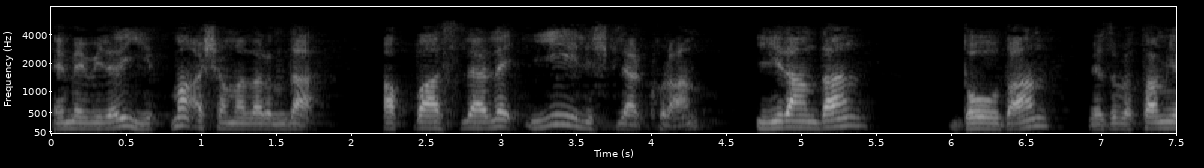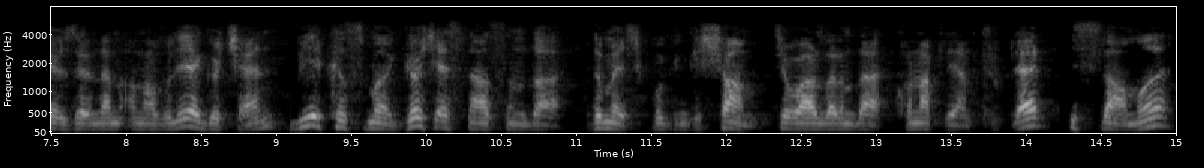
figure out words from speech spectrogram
Emevileri yıkma aşamalarında Abbasilerle iyi ilişkiler kuran, İran'dan, doğudan, Mezopotamya üzerinden Anadolu'ya göçen, bir kısmı göç esnasında Dımeşk, bugünkü Şam civarlarında konaklayan Türkler, İslam'ı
